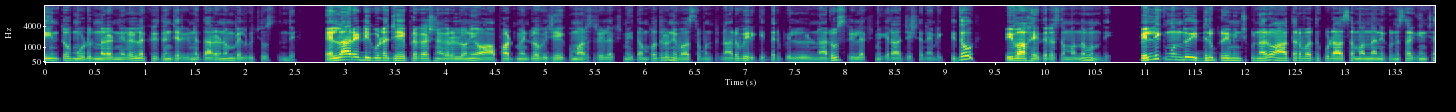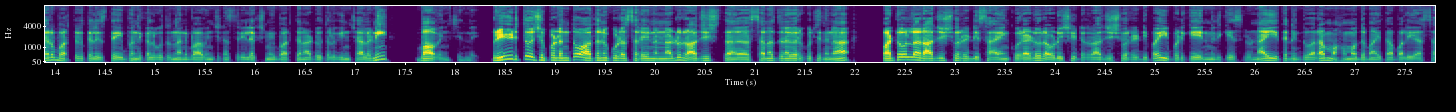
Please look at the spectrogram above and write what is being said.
దీంతో మూడున్నర నెలల క్రితం జరిగిన దారుణం వెలుగు చూస్తుంది ఎల్లారెడ్డి కూడా జయప్రకాష్ నగర్లోని ఓ అపార్ట్మెంట్లో విజయకుమార్ శ్రీలక్ష్మి దంపతులు నివాసం ఉంటున్నారు వీరికి ఇద్దరు పిల్లలున్నారు. శ్రీలక్ష్మికి రాజేష్ అనే వ్యక్తితో వివాహేతర సంబంధం ఉంది. పెళ్ళికి ముందు ఇద్దరు ప్రేమించుకున్నారు. ఆ తర్వాత కూడా ఆ సంబంధాన్ని కొనసాగించారు. భర్తకు తెలిస్తే ఇబ్బంది కలుగుతుందని భావించిన శ్రీలక్ష్మి భర్తను అటు తొలగించాలని భావించింది. ప్రియుడితో చెప్పడంతో అతను కూడా సరైనన్నాడు. రాజేష్ సనత్ నగర్కు చెందిన పటోళ్ళ రాజేశ్వరరెడ్డి సాయం కోరాడు. రౌడీ షీటర్ రాజేశ్వరరెడ్డిపై ఇప్పటికే ఎనిమిది కేసులున్నాయి. ఇతని ద్వారా మహమ్మద్ మైతాబ్ అలియాస్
